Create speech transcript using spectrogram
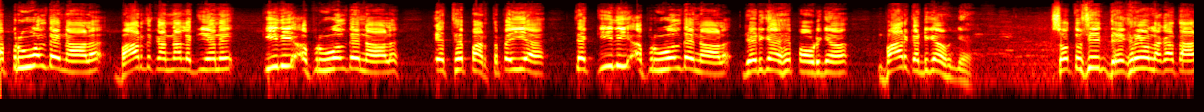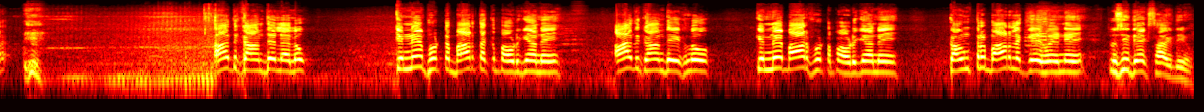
ਅਪਰੂਵਲ ਦੇ ਨਾਲ ਬਾਹਰ ਦੁਕਾਨਾਂ ਲੱਗੀਆਂ ਨੇ, ਕਿਹਦੀ ਅਪਰੂਵਲ ਦੇ ਨਾਲ ਇੱਥੇ ਭਰਤ ਪਈ ਹੈ ਤੇ ਕਿਹਦੀ ਅਪਰੂਵਲ ਦੇ ਨਾਲ ਜਿਹੜੀਆਂ ਇਹ ਪੌੜੀਆਂ ਬਾਹਰ ਕੱਢੀਆਂ ਹੋਈਆਂ। ਸੋ ਤੁਸੀਂ ਦੇਖ ਰਹੇ ਹੋ ਲਗਾਤਾਰ। ਆਹ ਦੁਕਾਨ 'ਤੇ ਲੈ ਲਓ। ਕਿੰਨੇ ਫੁੱਟ ਬਾਹਰ ਤੱਕ ਪੌੜੀਆਂ ਨੇ। ਆਹ ਦੁਕਾਨ ਦੇਖ ਲਓ। ਕਿੰਨੇ ਬਾਹਰ ਫੁੱਟ ਪੌੜੀਆਂ ਨੇ। ਕਾਊਂਟਰ ਬਾਹਰ ਲੱਗੇ ਹੋਏ ਨੇ। ਤੁਸੀਂ ਦੇਖ ਸਕਦੇ ਹੋ।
